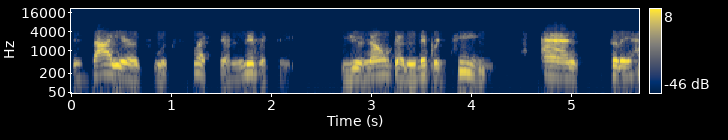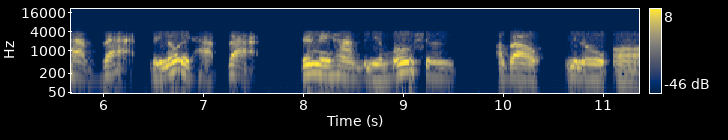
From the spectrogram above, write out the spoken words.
desire to express their liberty, you know, their liberties. And so they have that. They know they have that. Then they have the emotions about, you know, uh,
